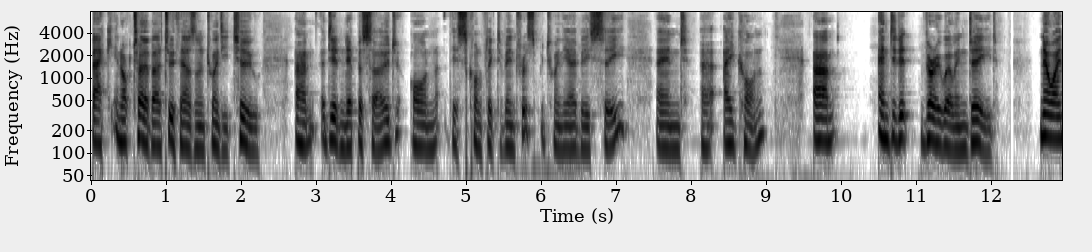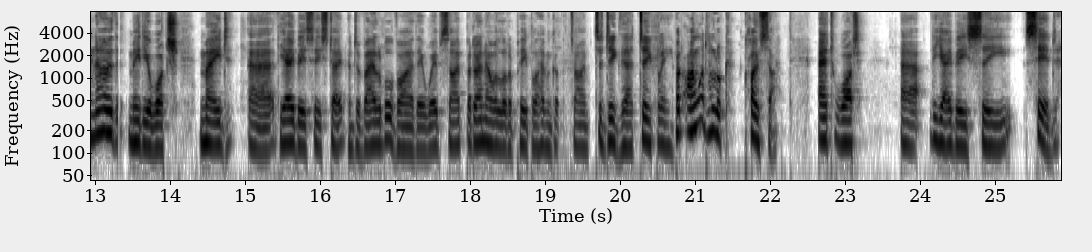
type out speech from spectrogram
back in October 2022, um, did an episode on this conflict of interest between the ABC and uh, ACON, um, and did it very well indeed. Now, I know that Media Watch made uh, the ABC statement available via their website, but I know a lot of people haven't got the time to dig that deeply. But I want to look closer at what uh, the ABC said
